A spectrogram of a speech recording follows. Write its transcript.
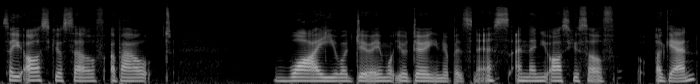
So you ask yourself about why you are doing what you're doing in your business and then you ask yourself again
